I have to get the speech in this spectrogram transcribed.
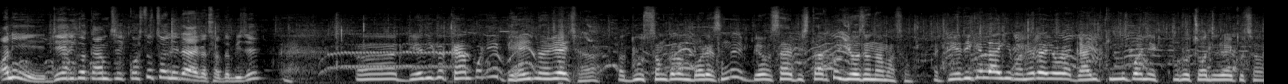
अनि डेरीको काम चाहिँ कस्तो चलिरहेको छ त विजय? डेरीको काम पनि भ्याइ नभ्याइ छ। दुध सङ्कलन बढेसँगै व्यवसाय विस्तारको योजनामा छौँ। डेरीकै लागि भनेर एउटा गाडी किन्नुपर्ने कुरो चलिरहेको छ।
